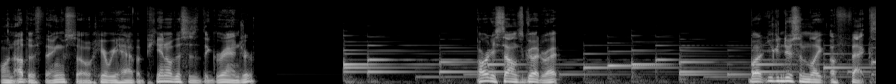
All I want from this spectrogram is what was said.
on other things. So here we have a piano. This is the grandeur. Already sounds good, right? But you can do some like effects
